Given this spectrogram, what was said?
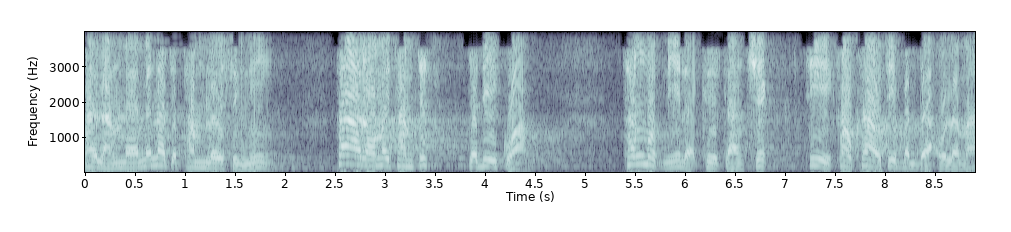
ภายหลังแม้ไม่น่าจะทำเลยสิ่งนี้ ถ้าเราไม่ทำจะจะดีกว่า ทั้งหมดนี้แหละคือการเช็คที่คร่าวๆที่บรรดาอุลามะ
